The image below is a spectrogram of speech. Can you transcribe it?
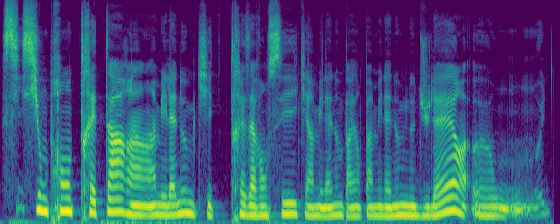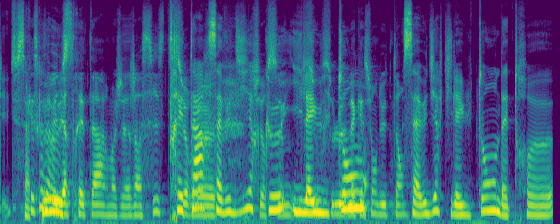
Si, on prend très tard un, mélanome qui est très avancé, qui est un mélanome, par exemple un mélanome nodulaire, euh, ça Qu'est-ce que ça veut dire très tard? Moi, j'insiste. Très tard, ça veut dire qu'il a eu le temps. La question du temps. Ça veut dire qu'il a eu le temps d'être. Euh,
